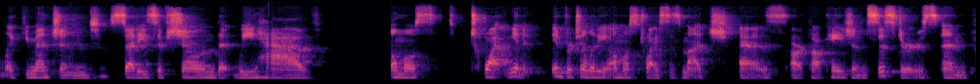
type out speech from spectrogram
like you mentioned, studies have shown that we have almost twice, you know, infertility almost twice as much as our Caucasian sisters. And I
